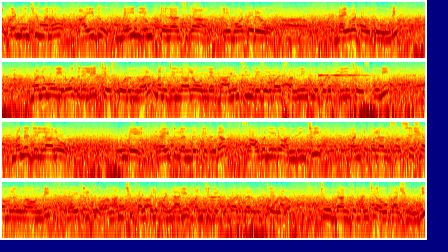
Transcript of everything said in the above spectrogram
అక్కడి నుంచి మనం ఐదు మెయిన్ లింక్ కెనాల్స్గా ఈ వాటర్ డైవర్ట్ అవుతూ ఉంది. మనము ఈరోజు రిలీజ్ చేసుకోవడం ద్వారా మన జిల్లాలో ఉండే బ్యాలెన్సింగ్ రిజర్వాయర్స్ అన్నింటినీ కూడా ఫిల్ చేసుకుని మన జిల్లాలో ఉండే రైతులందరికీ కూడా సాగునీరు అందించి పంట పొలాలు సస్యశ్యామలంగా ఉండి రైతులకు మంచి పంటలు పండాలి మంచి గిట్టుబాటు ధర వచ్చేలా చూడడానికి మంచి అవకాశం ఉంది.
